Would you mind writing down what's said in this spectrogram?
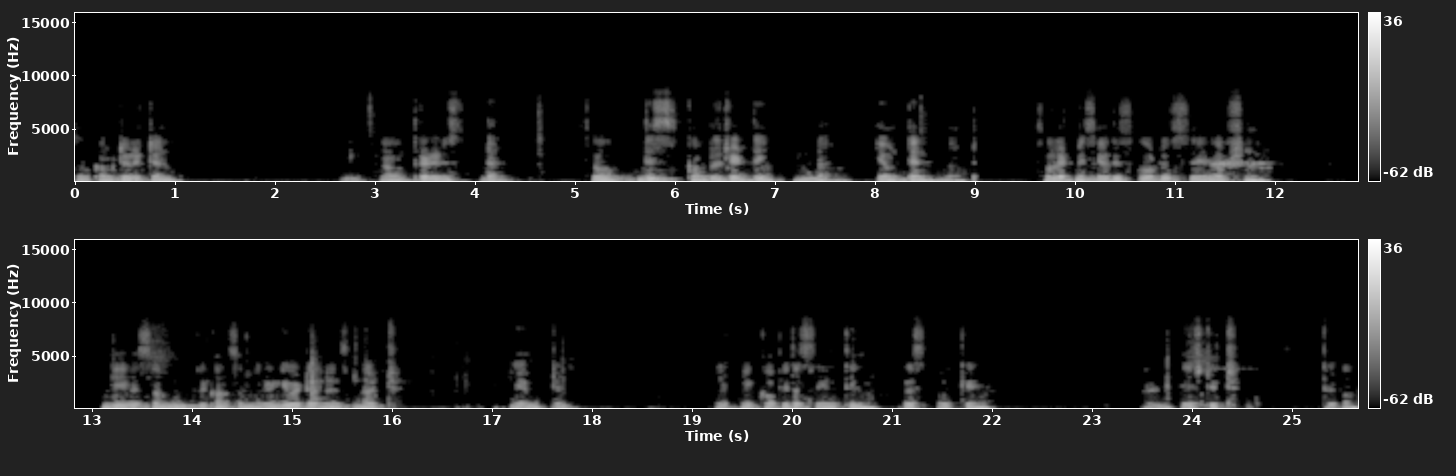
so come to return. Now thread is done. So this completed the m10 nut so let me save this. Go to save option. Give a some click on summary give a time as nut m10 let me copy the same thing. Press ok. And paste it. Click on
